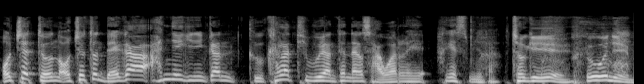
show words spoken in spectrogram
어쨌든 어쨌든 내가 한 얘기니까 그 칼라 TV한테 내가 사과를 해- 하겠습니다. 저기 의원님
